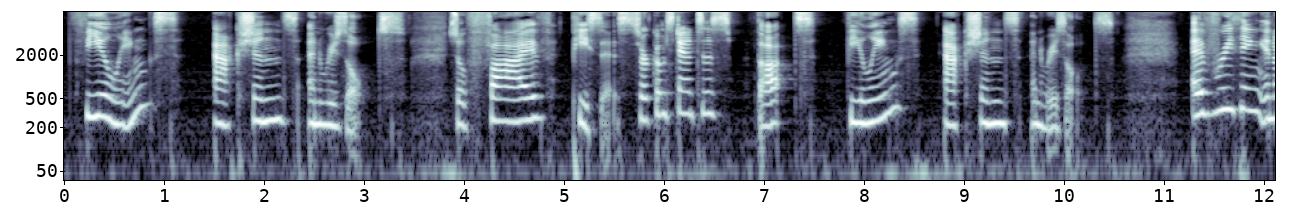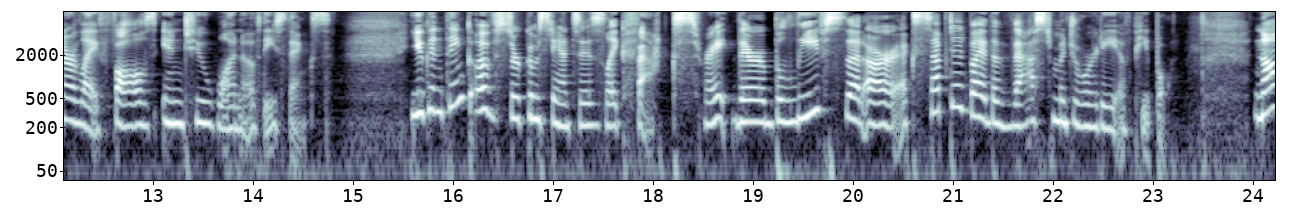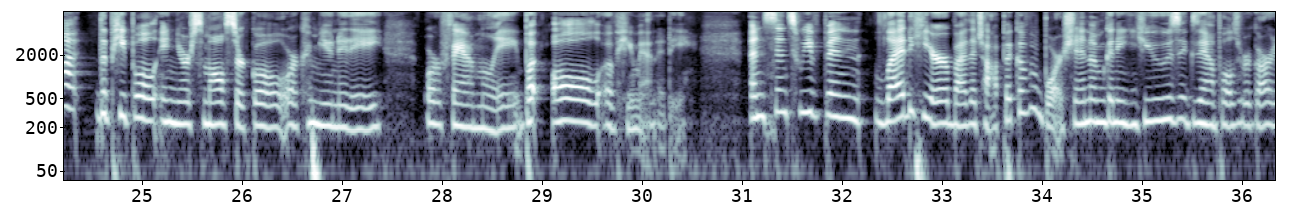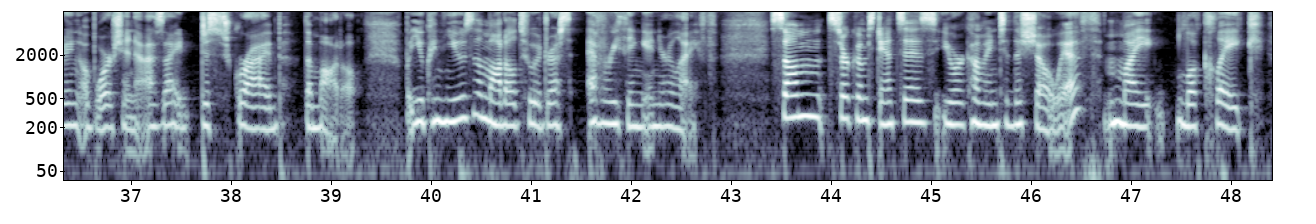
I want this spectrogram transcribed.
feelings, actions, and results. So, five pieces circumstances, thoughts, feelings, actions, and results. Everything in our life falls into one of these things. You can think of circumstances like facts, right? They're beliefs that are accepted by the vast majority of people. Not the people in your small circle or community or family, but all of humanity. And since we've been led here by the topic of abortion, I'm going to use examples regarding abortion as I describe the model. But you can use the model to address everything in your life. Some circumstances you're coming to the show with might look like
